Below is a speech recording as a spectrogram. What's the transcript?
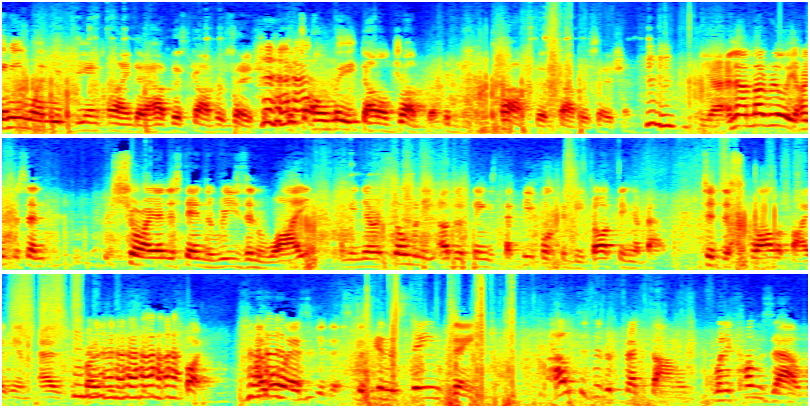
anyone would be inclined to have this conversation. it's only Donald Trump that would prompt this conversation. Yeah, and I'm not really 100% sure I understand the reason why. I mean, there are so many other things that people could be talking about to disqualify him as president. but I will ask you this, because in the same vein, how does it affect Donald when it comes out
